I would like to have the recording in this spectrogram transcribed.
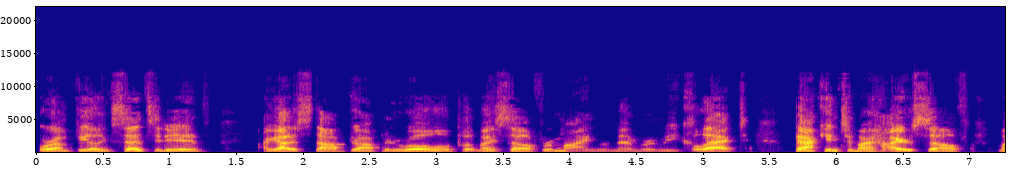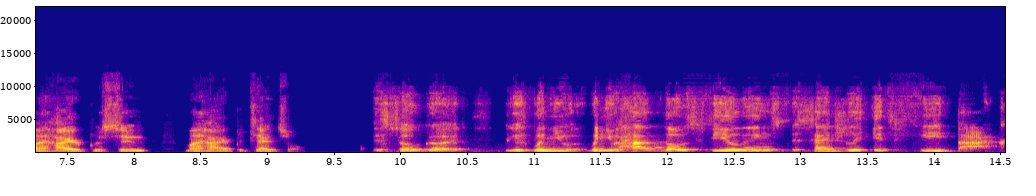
or i'm feeling sensitive i got to stop drop and roll put myself remind remember and recollect back into my higher self my higher pursuit my higher potential. It's so good. Because when you when you have those feelings essentially it's feedback.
